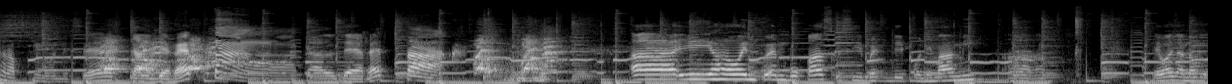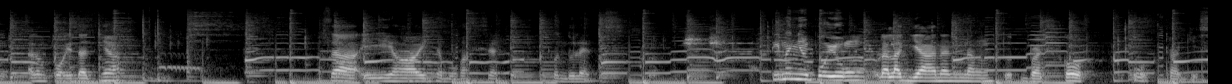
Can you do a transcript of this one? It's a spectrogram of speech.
Sarap naman ni Set. Caldereta! Caldereta! Ah, uh, ihahawain po yan bukas kasi birthday po ni Mami. Ah, uh, ewan anong, anong po edad niya. Basta iihawin siya bukas si Seth. Condolence. Tingnan niyo po yung lalagyanan ng toothbrush ko. Oh, tragis.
